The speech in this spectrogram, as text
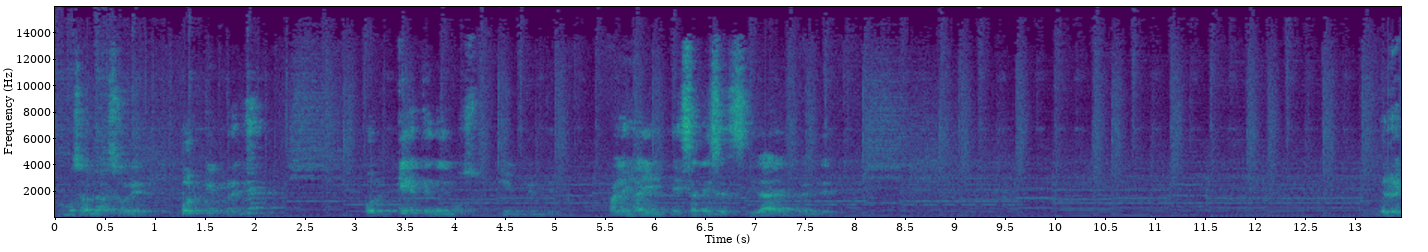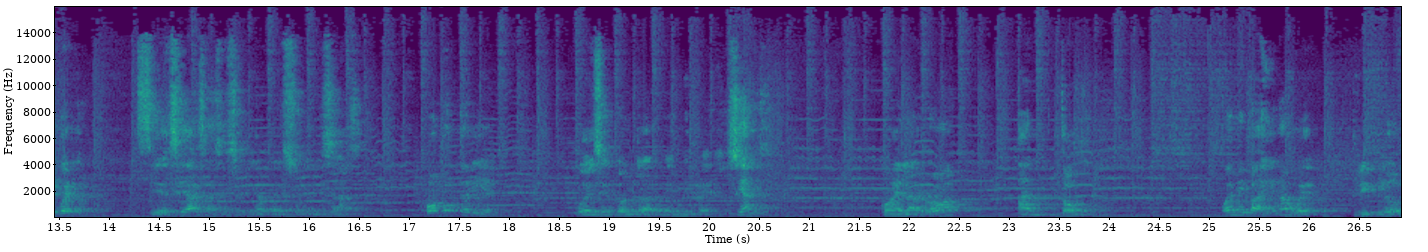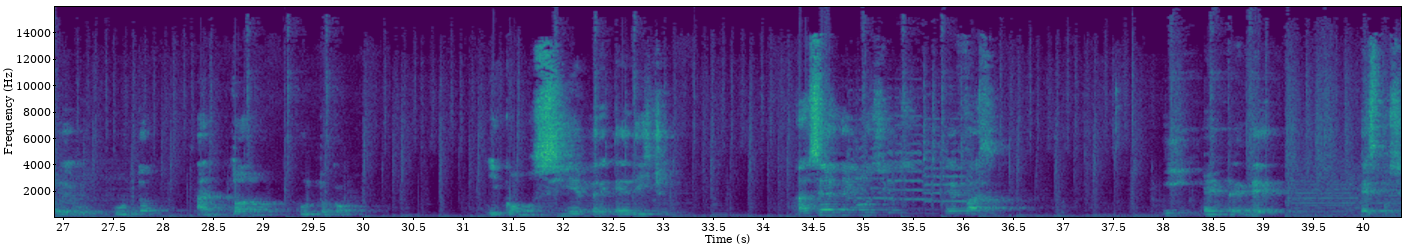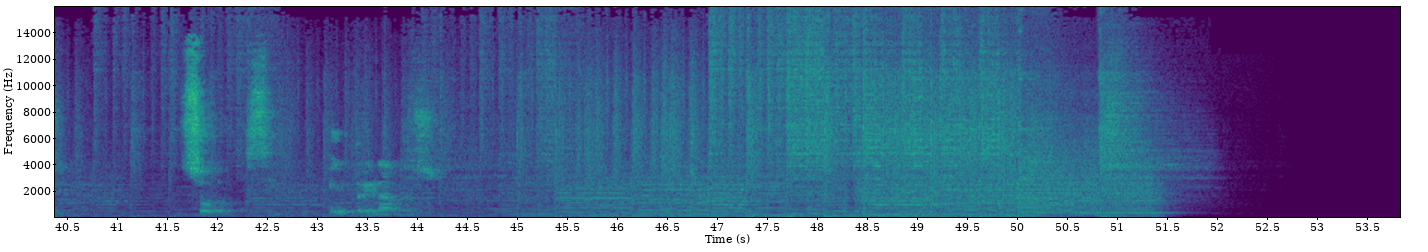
Vamos a hablar sobre por qué emprender, por qué tenemos que emprender, cuál es ahí esa necesidad de emprender. recuerda, si deseas asesoría personalizada o mentoría, puedes encontrarme en mis redes sociales con el arroba Antonio o en mi página web www.antono.com. Y como siempre he dicho, hacer negocios es fácil y emprender es posible. Solo si entrenamos.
